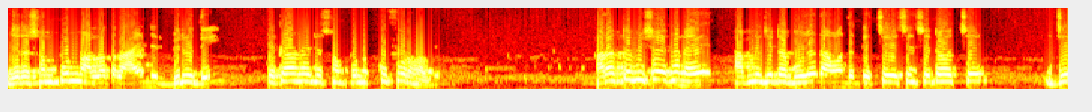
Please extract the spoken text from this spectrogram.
যেটা সম্পূর্ণ আল্লাহ তালা আইনের বিরোধী, এ কারণে এটা সম্পূর্ণ কুফর হবে। আর একটা বিষয় এখানে আপনি যেটা বোঝাতে আমাদেরকে চেয়েছেন সেটা হচ্ছে যে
